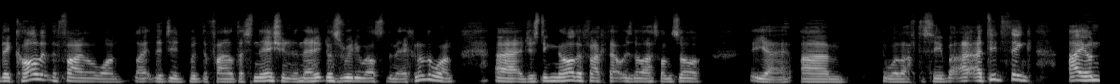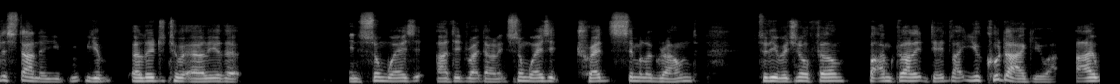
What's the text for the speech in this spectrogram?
They call it the final one, like they did with the Final Destination, and then it does really well, so they make another one. Uh, just ignore the fact that was the last one. So, yeah, um, we'll have to see. But I, I did think I understand, and you, you alluded to it earlier that in some ways, I did write down. In some ways, it treads similar ground to the original film, but I'm glad it did. Like you could argue, I,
